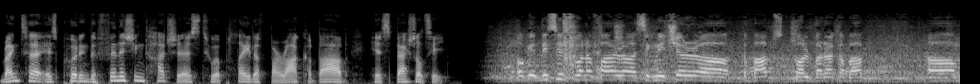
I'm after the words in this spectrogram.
Rengta is putting the finishing touches to a plate of barak kebab, his specialty. Okay, this is one of our uh, signature uh, kebabs called barak kebab. Um,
